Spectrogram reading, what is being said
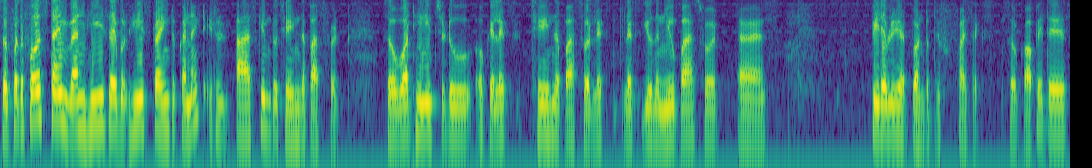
So for the first time when he is able he is trying to connect it will ask him to change the password. So what he needs to do okay let's change the password. Let's let's give the new password as pw at 123456 so copy this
